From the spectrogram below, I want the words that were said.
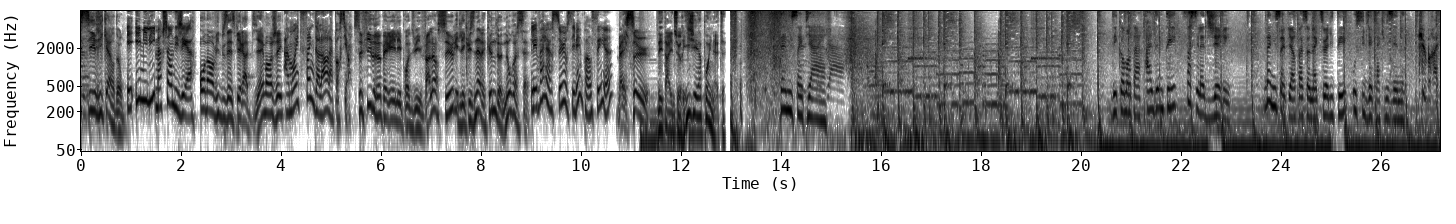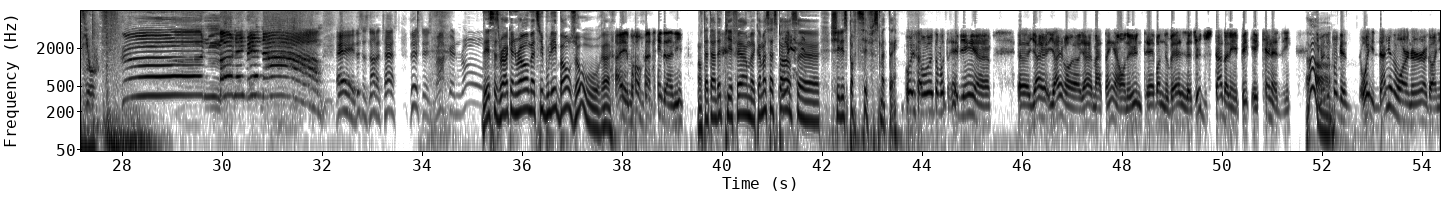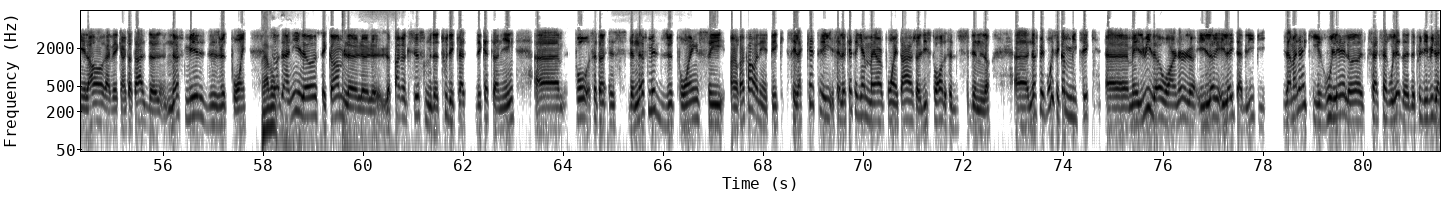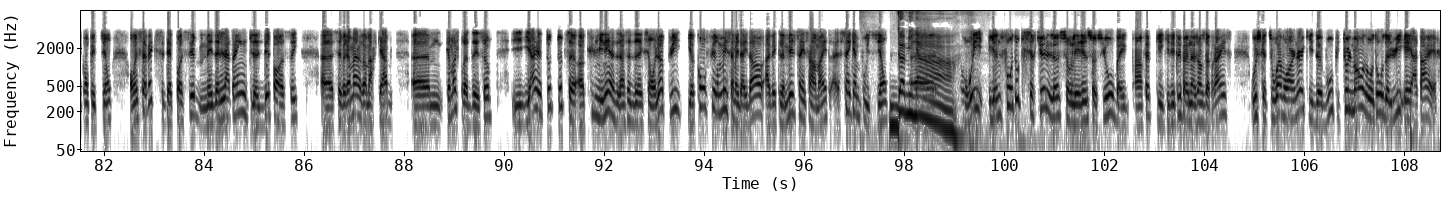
Ici Ricardo. Et Émilie, marchand d'IGA. On a envie de vous inspirer à bien manger. À moins de 5 la portion. Suffit de repérer les produits valeurs sûres et de les cuisiner avec une de nos recettes. Les valeurs sûres, c'est bien pensé, hein? Bien sûr! Détails sur IGA.net. Danny Saint-Pierre. Des commentaires al dente, faciles à digérer. Danny Saint-Pierre façonne l'actualité aussi bien que la cuisine. Cube Radio. Good morning, Vietnam! Hey, this is not a test. This is rock and roll. This is rock and roll. Mathieu Boulay, bonjour. Hey, bon matin, Danny. On t'attendait de pied ferme. Comment ça se passe euh, chez les sportifs ce matin? Oui, ça va, ça va très bien. Euh, euh, hier, hier, euh, hier matin, on a eu une très bonne nouvelle. Le dieu du stade olympique est canadien. Oh! Imagine-toi que, oui, Damien Warner a gagné l'or avec un total de 9018 points. Bravo. Ça, Danny, là, c'est comme le, le, le, le paroxysme de tout décathlonien. Euh, pour, c'est un, le 9018 points, c'est un record olympique. C'est la quatri- c'est le quatrième meilleur pointage de l'histoire de cette discipline-là. Euh, 9000 points, c'est comme mythique. Euh, mais lui, là, Warner, là, il l'a, il l'a établi, puis la manière qu'il roulait, là, que ça, roulait de- depuis le début de la compétition, on savait que c'était possible, mais de l'atteindre puis de le dépasser, euh, c'est vraiment remarquable. Euh, comment je pourrais te dire ça? Hier, tout, tout a culminé dans cette direction-là, puis il a confirmé sa médaille d'or avec le 1500 mètres, euh, cinquième position. Dominant. Oui, il y a une photo qui circule là sur les réseaux sociaux, ben, en fait, qui, qui est prise par une agence de presse, où est-ce que tu vois Warner qui est debout, puis tout le monde autour de lui est à terre.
